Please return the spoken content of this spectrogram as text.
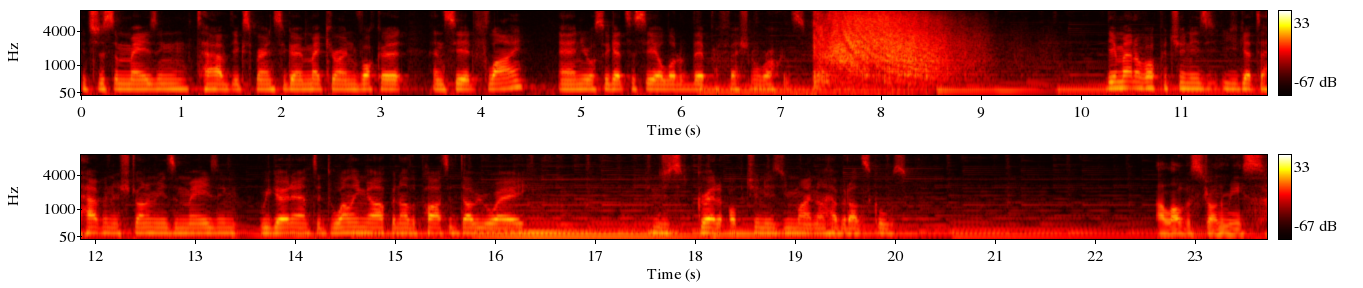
It's just amazing to have the experience to go and make your own rocket and see it fly and you also get to see a lot of their professional rockets. The amount of opportunities you get to have in astronomy is amazing. We go down to Dwellingup and other parts of WA and just great opportunities you might not have at other schools. I love astronomy, so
